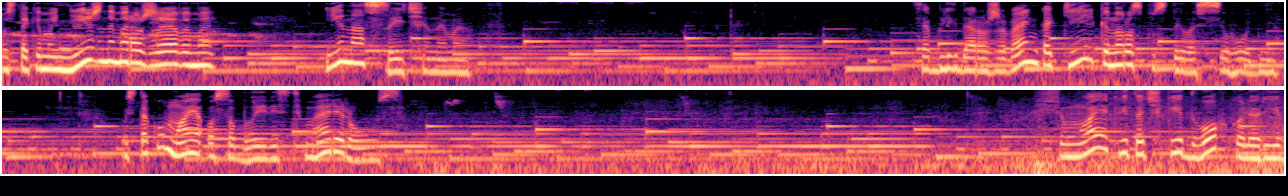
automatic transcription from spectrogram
Ось такими ніжними рожевими і насиченими. Ця бліда рожевенька тільки не розпустилась сьогодні. Ось таку має особливість Мері Роуз. Що має квіточки двох кольорів.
